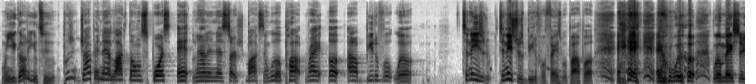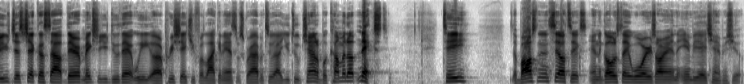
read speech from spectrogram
when you go to YouTube, put it, drop in that Locked On Sports Atlanta in that search box, and we'll pop right up our beautiful. Well, Tenitra, Tenitra's beautiful face will pop up, and we'll we'll make sure you just check us out there. Make sure you do that. We uh, appreciate you for liking and subscribing to our YouTube channel. But coming up next, T, the Boston Celtics and the Golden State Warriors are in the NBA championship.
